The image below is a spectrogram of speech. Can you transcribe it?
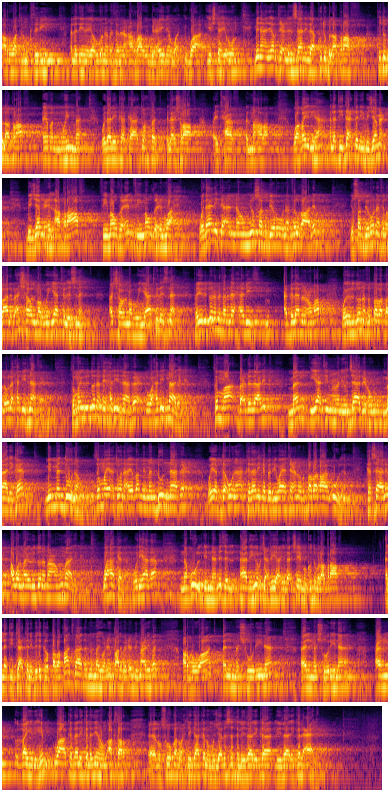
الرواة المكثرين الذين يروون مثلا عن راوي بعينه ويشتهرون منها أن يرجع الإنسان إلى كتب الأطراف. كتب الأطراف أيضا مهمة وذلك كتحفة الأشراف وإتحاف المهره وغيرها التي تعتني بجمع بجمع الأطراف في موضع في موضع واحد. وذلك أنهم يصدرون في الغالب يصدرون في الغالب أشهر المرويات في الإسناد أشهر المرويات في الإسناد. فيريدون مثلا احاديث عبد الله بن عمر ويريدون في الطبقة الأولى حديث نافع ثم يريدون في حديث نافع هو حديث مالك ثم بعد ذلك من يأتي ممن يتابع مالكا ممن دونه ثم يأتون أيضا ممن دون نافع ويبدأون كذلك بالرواية عنه بالطبقة الأولى كسالم أول ما يريدون معه مالك وهكذا ولهذا نقول إن مثل هذه يرجع فيها إلى شيء من كتب الأطراف التي تعتني بذكر الطبقات فهذا مما يعين طالب العلم بمعرفة الرواة المشهورين المشهورين عن غيرهم وكذلك الذين هم أكثر آه، لصوقا واحتكاكا ومجالسة لذلك لذلك العالم.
